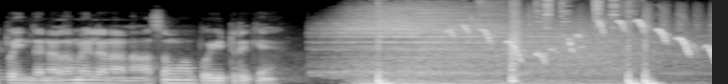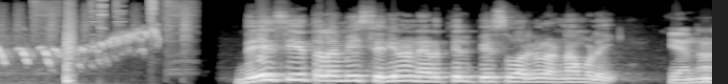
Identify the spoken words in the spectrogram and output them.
இப்போ இந்த நிலமையில நான் நாசமா போயிட்டு இருக்கேன் தேசிய தலைமை சரியான நேரத்தில் பேசுவார்கள் அண்ணாமலை. ஏன்னா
